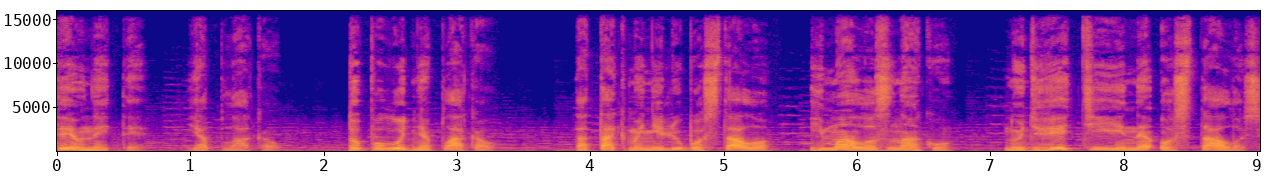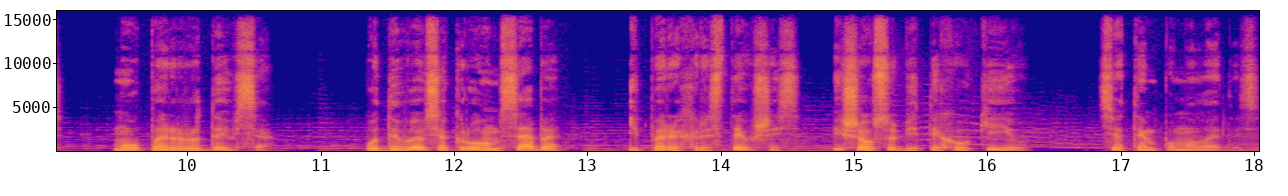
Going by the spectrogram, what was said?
дивний ти, я плакав. До полудня плакав, та так мені любо стало, і мало знаку, нудьги тії не осталось, мов переродився. Подивився кругом себе і, перехрестившись, пішов собі тихо в Київ, святим помолитись.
